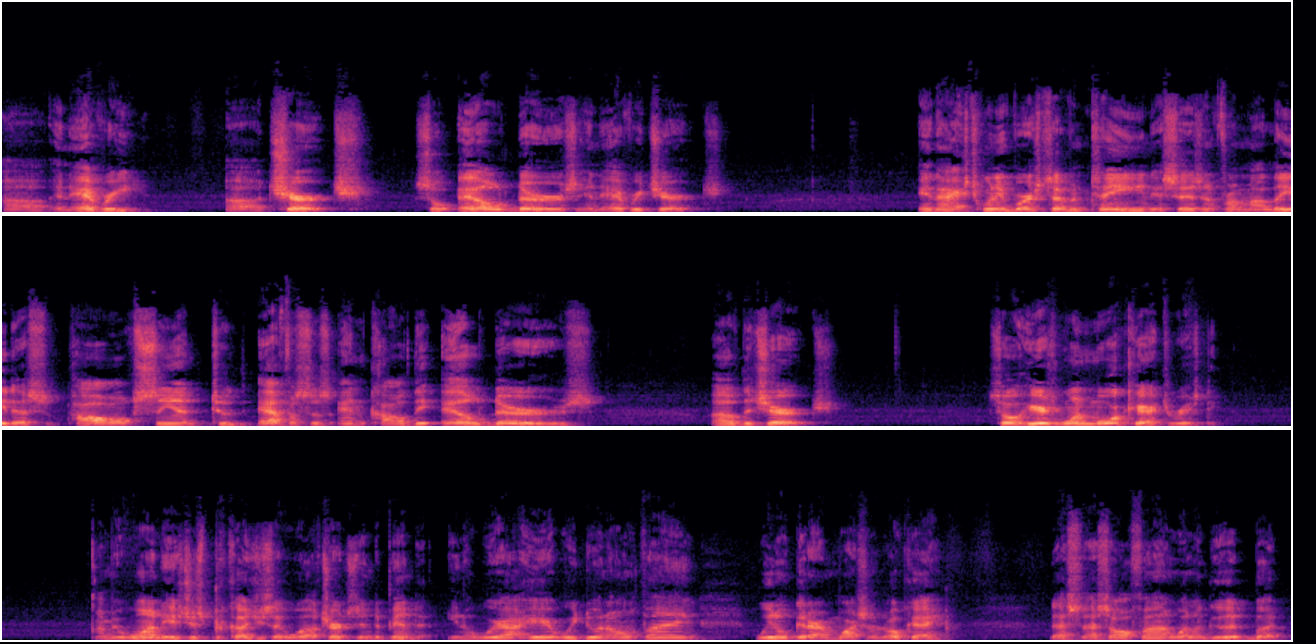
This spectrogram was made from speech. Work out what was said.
uh, in every uh, church, so elders in every church. In Acts 20, verse 17, it says, And from Miletus, Paul sent to Ephesus and called the elders of the church. So here's one more characteristic. I mean, one is just because you say, well, church is independent. You know, we're out here, we're doing our own thing, we don't get our marching. Okay, that's that's all fine, well and good, but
